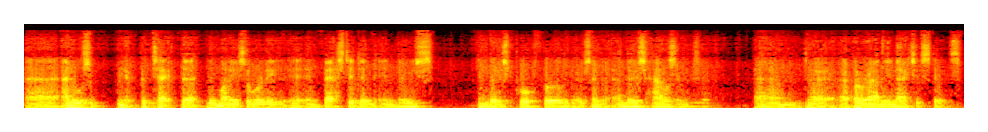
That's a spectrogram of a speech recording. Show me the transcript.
Uh, and also, you know, protect the, the money's already invested in, in those in those portfolios and, and those housings um, uh, around the United States.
